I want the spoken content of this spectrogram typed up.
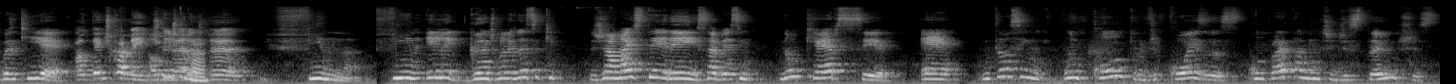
coisa que é. Autenticamente, Autenticamente. né? É. Fina, fina, elegante, uma elegância que jamais terei, sabe? Assim, não quer ser, é. Então, assim, o encontro de coisas completamente distantes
